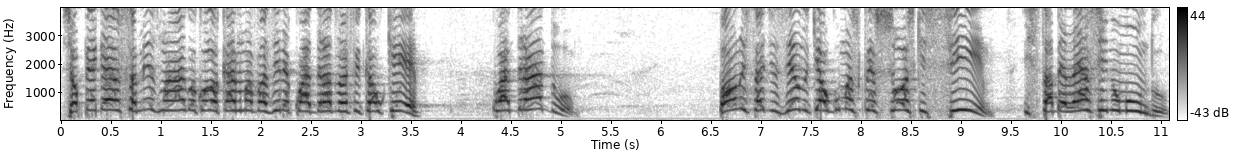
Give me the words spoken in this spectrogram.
Se eu pegar essa mesma água e colocar numa vasilha quadrada, vai ficar o quê? Quadrado. Paulo está dizendo que algumas pessoas que se estabelecem no mundo,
